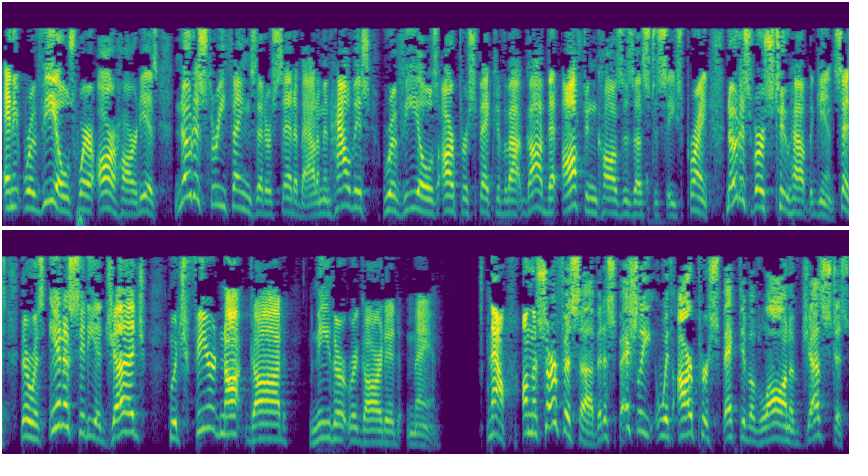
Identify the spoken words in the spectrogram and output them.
And it reveals where our heart is. Notice three things that are said about him and how this reveals our perspective about God that often causes us to cease praying. Notice verse 2 how it begins. It says, There was in a city a judge which feared not God, neither regarded man. Now, on the surface of it, especially with our perspective of law and of justice,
